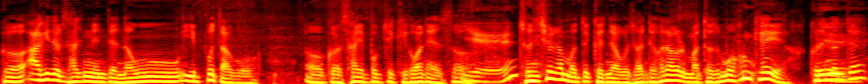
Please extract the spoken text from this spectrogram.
그 아기들 사진인데 너무 이쁘다고 어, 그 사회복지기관에서 예. 전시를 하면 어떻겠냐고 저한테 허락을 맡아서 뭐 흔쾌히 그랬는데 예.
